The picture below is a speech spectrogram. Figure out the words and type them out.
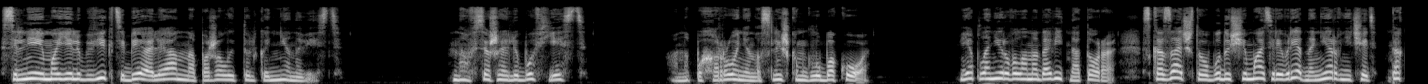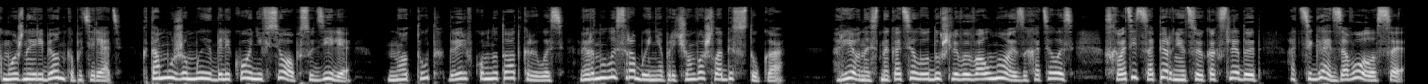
Сильнее моей любви к тебе, Алианна, пожалуй, только ненависть. Но все же любовь есть. Она похоронена слишком глубоко. Я планировала надавить на Тора, сказать, что будущей матери вредно нервничать, так можно и ребенка потерять. К тому же мы далеко не все обсудили, но тут дверь в комнату открылась, вернулась рабыня, причем вошла без стука. Ревность накатила удушливой волной, захотелось схватить соперницу и как следует оттягать за волосы.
